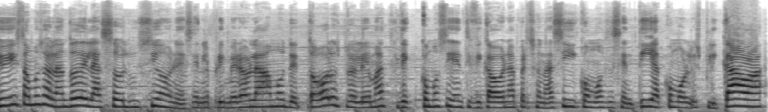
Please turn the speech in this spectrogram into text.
y hoy estamos hablando de las soluciones. En el primero hablábamos de todos los problemas, de cómo se identificaba una persona así, cómo se sentía, cómo lo explicaba.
